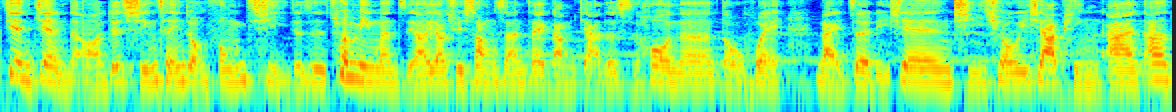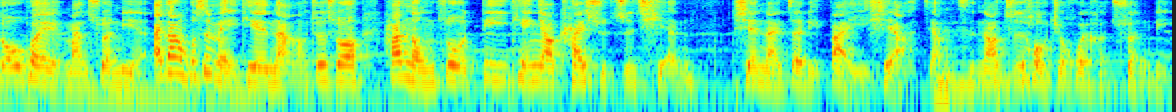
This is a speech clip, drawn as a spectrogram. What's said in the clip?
渐渐的啊，就形成一种风气，就是村民们只要要去上山再赶甲的时候呢，都会来这里先祈求一下平安，啊，都会蛮顺利的。哎，当然不是每天呐，就是说他农作第一天要开始之前。前先来这里拜一下，这样子，那之后就会很顺利。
